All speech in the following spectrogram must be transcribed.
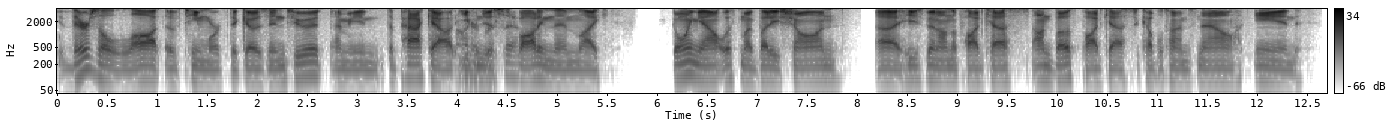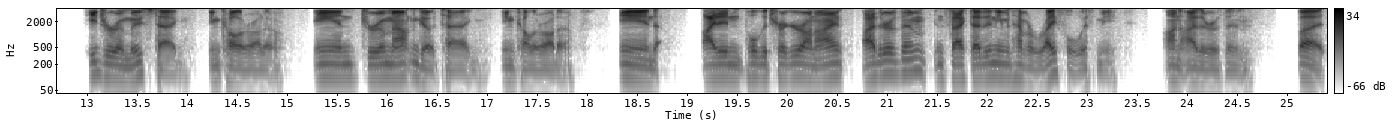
there's a lot of teamwork that goes into it. I mean, the pack out, even just spotting them, like going out with my buddy Sean. Uh, he's been on the podcast on both podcasts a couple times now, and he drew a moose tag in Colorado and drew a mountain goat tag in Colorado. And I didn't pull the trigger on I, either of them. In fact, I didn't even have a rifle with me on either of them. But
